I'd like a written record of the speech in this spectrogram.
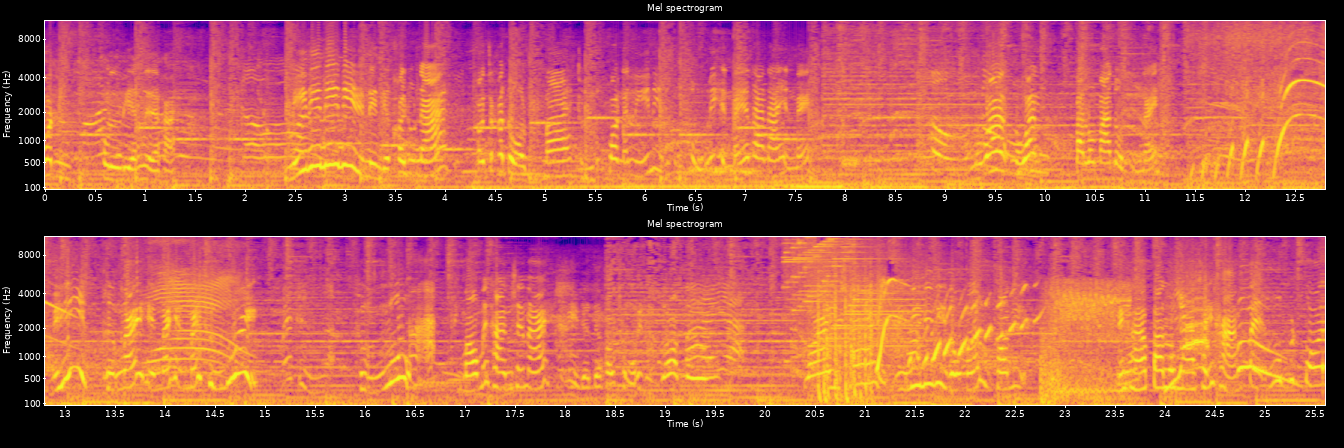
ก้นคนเลี้ยงเลยนะคะ นี่นี่นี่นี่นี่เดี๋ยวคอยดูนะ เขาจะกระโดดมาถึงลูกบอลอันนี้นี่สูงๆนี่เห็นไหมนานาเห็นไหมส่งหนูว่าหนูว่าปาโลมาโดดถึงไหมนี่ถึงไหมเห็นไหมเห็นไหมถึงด้วย ไม่ถึงอะถึงลูกมองไม่ทันใช่ไหมนี่เดี๋ยวเดี๋ยวเขาโชว์ให้ดูอีกรอบนึงอะไวใช่นี่นี่นี่ลงมาแล้วทุกคนนี่นะคะปลาโลมาใช้หางเตะลูกฟุตบอล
